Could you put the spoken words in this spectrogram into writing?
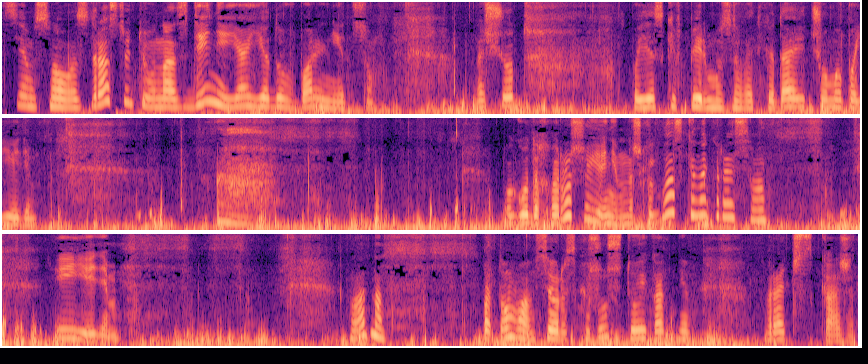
Всем снова здравствуйте. У нас день, и я еду в больницу. Насчет поездки в Пермь узнавать, когда и что мы поедем. Погода хорошая, я немножко глазки накрасила. И едем. Ладно, потом вам все расскажу, что и как мне врач скажет.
